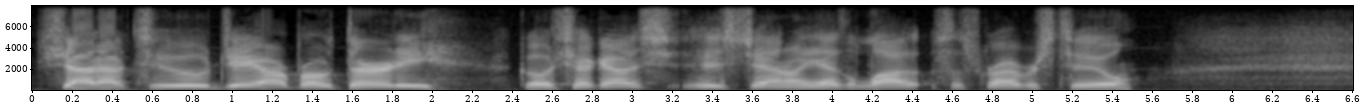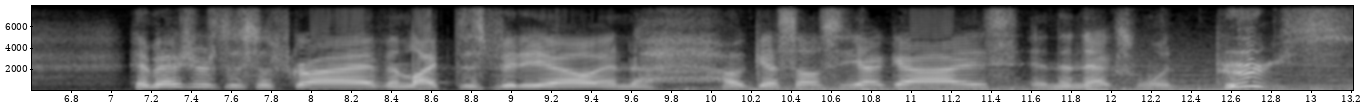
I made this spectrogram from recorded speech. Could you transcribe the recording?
Shout out to JR Bro 30. Go check out his channel. He has a lot of subscribers too. And make sure to subscribe and like this video. And I guess I'll see you guys in the next one. Peace.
